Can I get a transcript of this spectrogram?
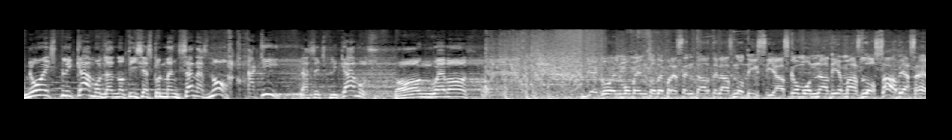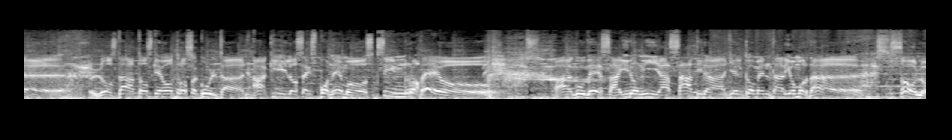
no explicamos las noticias con manzanas, no, aquí las explicamos con huevos. Llegó el momento de presentarte las noticias como nadie más lo sabe hacer. Los datos que otros ocultan, aquí los exponemos sin rodeos. Agudeza, ironía, sátira y el comentario mordaz. Solo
